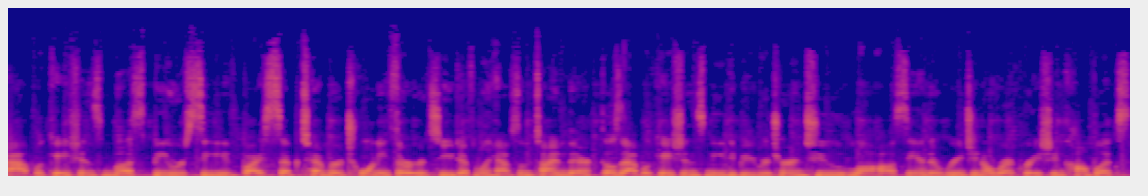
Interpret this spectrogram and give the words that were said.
Applications must be received by September 23rd, so you definitely have some time there. Those applications need to be returned to La Hacienda Regional Recreation Complex,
